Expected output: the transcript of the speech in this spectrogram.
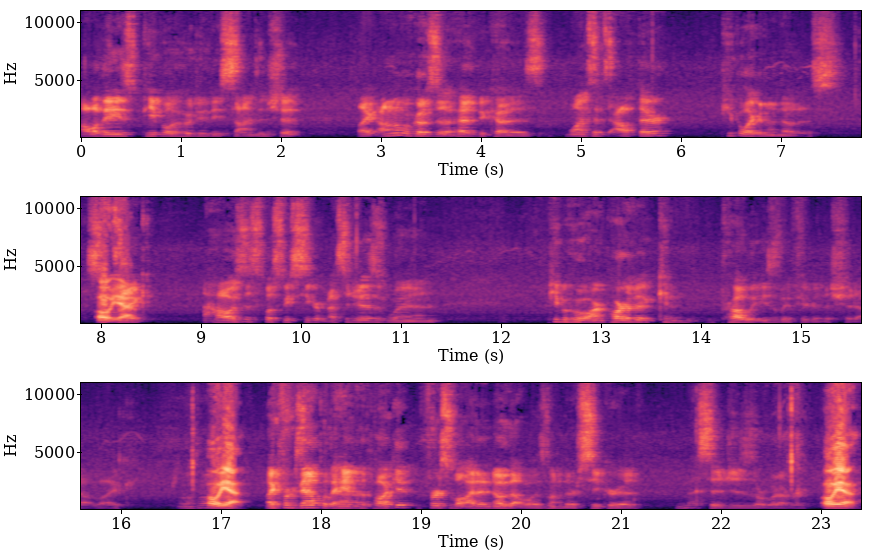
all these people who do these signs and shit, like I don't know what goes to their head because once it's out there, people are gonna know this. So Oh, it's yeah. Like, how is this supposed to be secret messages when people who aren't part of it can probably easily figure this shit out? Like, Mhm. oh yeah, like for example, the hand in the pocket. First of all, I didn't know that was one of their secret messages or whatever. oh yeah,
